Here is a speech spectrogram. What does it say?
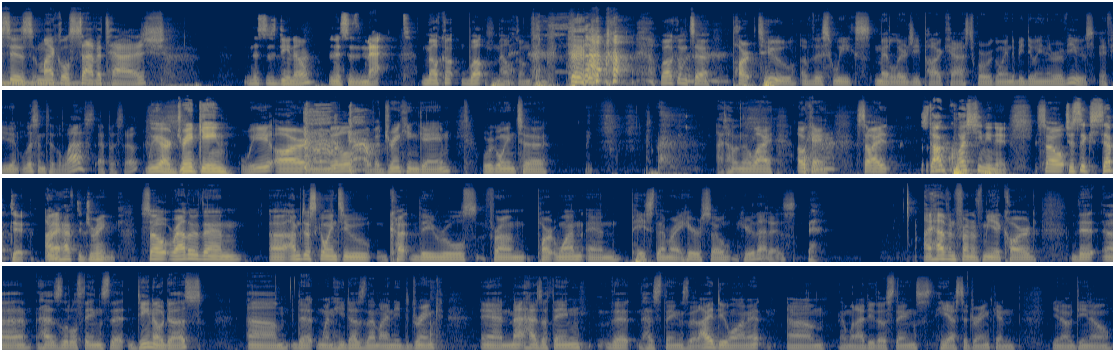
This is Michael Savatage. This is Dino. And this is Matt. Malcolm, well, Malcolm. Welcome to part two of this week's Metallurgy podcast, where we're going to be doing the reviews. If you didn't listen to the last episode, We are drinking. we are in the middle of a drinking game. We're going to. I don't know why. Okay, so I Stop questioning it. so Just accept it. that I I'm- have to drink. So rather than, uh, I'm just going to cut the rules from part one and paste them right here. So here that is. I have in front of me a card that uh, has little things that Dino does. Um, that when he does them, I need to drink. And Matt has a thing that has things that I do on it. Um, and when I do those things, he has to drink. And, you know, Dino,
